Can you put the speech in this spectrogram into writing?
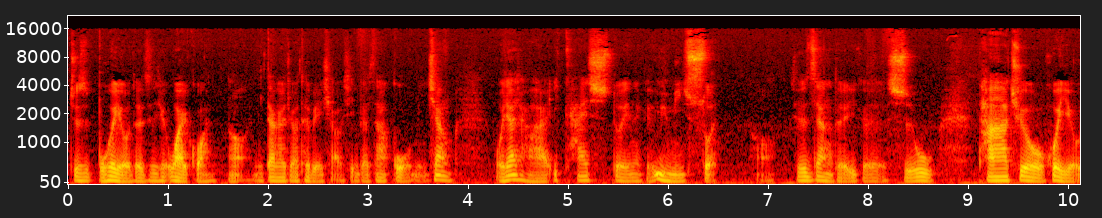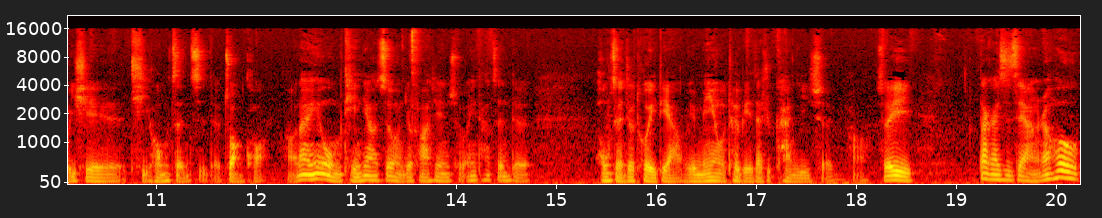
就是不会有的这些外观啊、哦，你大概就要特别小心，表示他过敏。像我家小孩一开始对那个玉米笋，哦，就是这样的一个食物，他就会有一些起红疹子的状况。好、哦，那因为我们停掉之后，你就发现说，诶、欸，他真的红疹就退掉，也没有特别再去看医生。好、哦，所以大概是这样。然后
